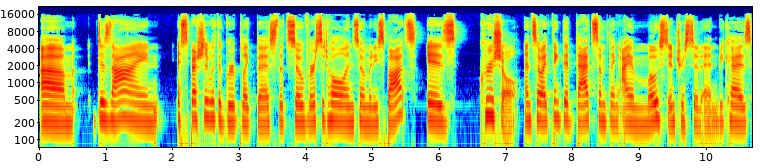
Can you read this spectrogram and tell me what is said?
Um, design, especially with a group like this that's so versatile in so many spots, is crucial. And so I think that that's something I am most interested in because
